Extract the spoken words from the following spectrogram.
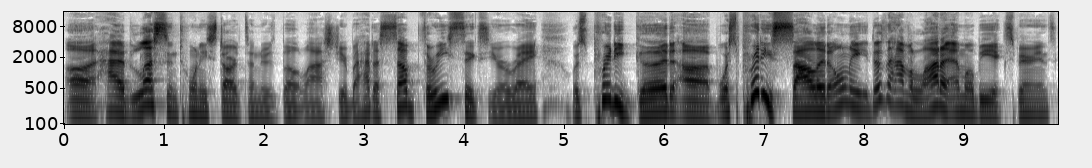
Uh, had less than 20 starts under his belt last year, but had a sub 3.6 ERA. Was pretty good. Uh, was pretty solid. Only doesn't have a lot of MLB experience,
